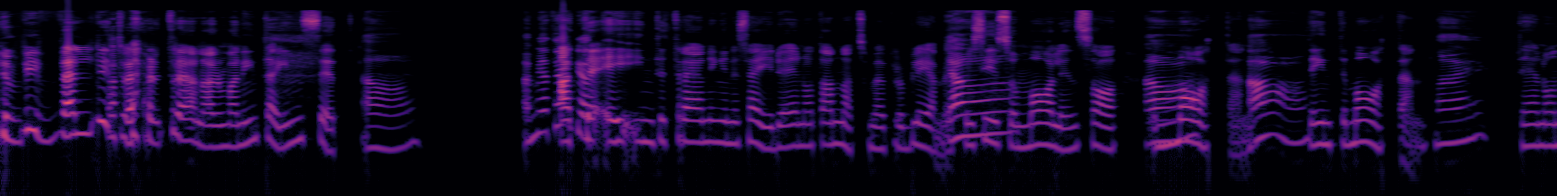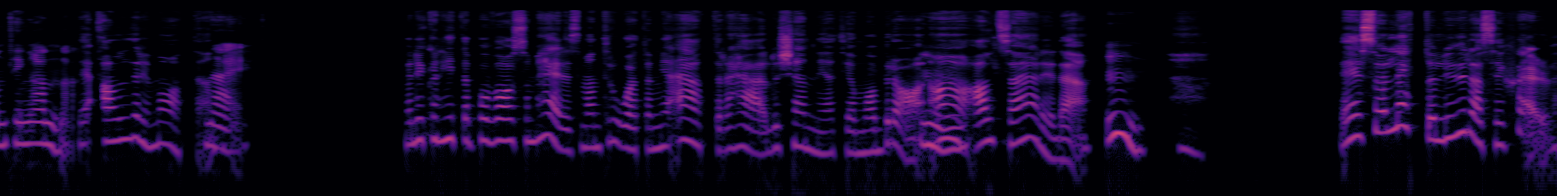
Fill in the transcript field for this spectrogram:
det blir väldigt vältränad när man inte har insett Ja. Att att, det är inte träningen i sig, det är något annat som är problemet. Ja. Precis som Malin sa om maten. Det är inte maten, nej, det är någonting annat. det är aldrig maten. Nej, Men du kan hitta på vad som helst. Man tror att om jag äter det här, då känner jag att jag mår bra. Mm. Ah, alltså är det det. Mm. Det är så lätt att lura sig själv.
